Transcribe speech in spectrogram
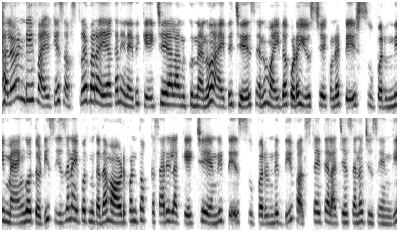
హలో అండి ఫైవ్ కే సబ్స్క్రైబర్ అయ్యాక నేనైతే కేక్ చేయాలనుకున్నాను. అయితే చేశాను. మైదా కూడా యూస్ చేయకుండా టేస్ట్ సూపర్ ఉంది. మ్యాంగో తోటి సీజన్ అయిపోతుంది కదా మామిడి పండుతో ఒక్కసారి ఇలా కేక్ చేయండి టేస్ట్ సూపర్ ఉండిద్ది. ఫస్ట్ అయితే ఎలా చేశానో చూసేయండి.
